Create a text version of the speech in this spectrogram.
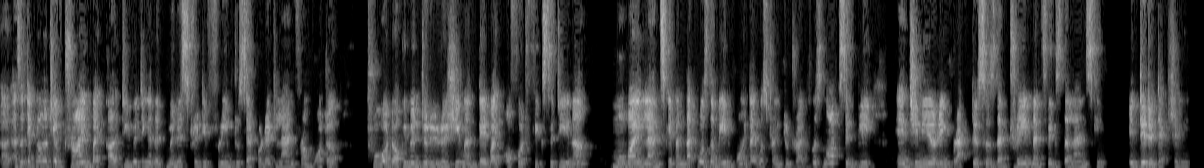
uh, as a technology of drying by cultivating an administrative frame to separate land from water through a documentary regime and thereby offered fixity in a mobile landscape. And that was the main point i was trying to drive. It was not simply engineering practices that drained and fixed the landscape. It didn't actually.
